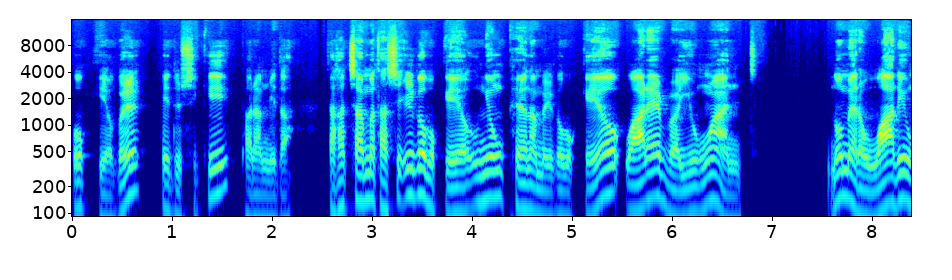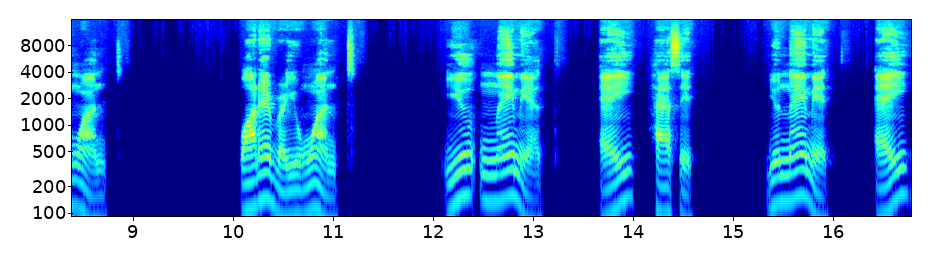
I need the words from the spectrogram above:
꼭 기억을 해 두시기 바랍니다. 자, 같이 한번 다시 읽어볼게요. 응용 표현 한번 읽어볼게요. whatever you want, no matter what you want, whatever you want, you name it, A has it, you name it, A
